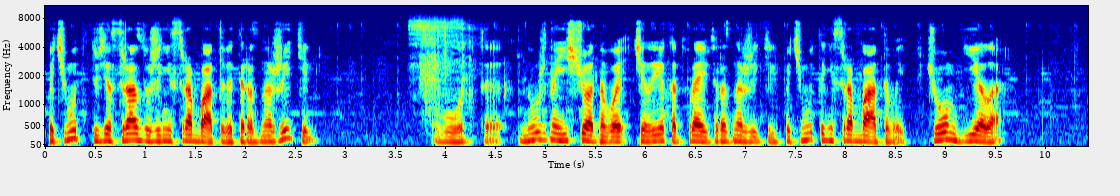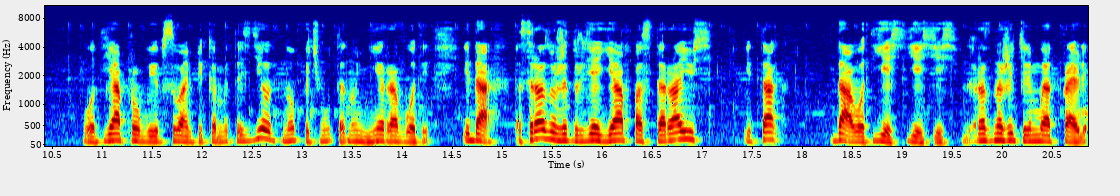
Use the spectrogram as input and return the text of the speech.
Почему-то, друзья, сразу же не срабатывает размножитель. Вот. Э, нужно еще одного человека отправить в размножитель. Почему-то не срабатывает. В чем дело? Вот, я пробую с вампиком это сделать, но почему-то оно не работает. И да, сразу же, друзья, я постараюсь. Итак, да, вот есть, есть, есть. Размножитель мы отправили.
